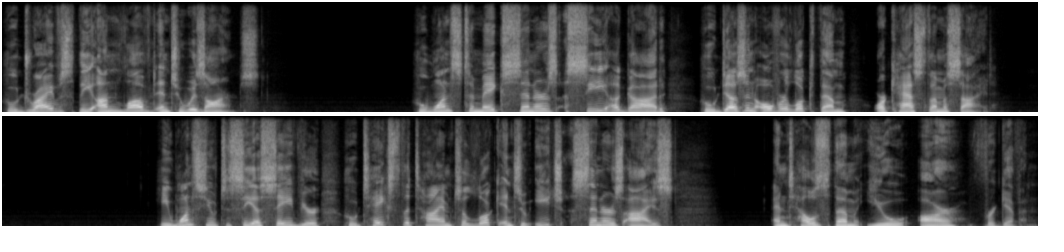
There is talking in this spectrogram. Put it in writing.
who drives the unloved into his arms who wants to make sinners see a God who doesn't overlook them or cast them aside. He wants you to see a Savior who takes the time to look into each sinner's eyes and tells them, You are forgiven.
